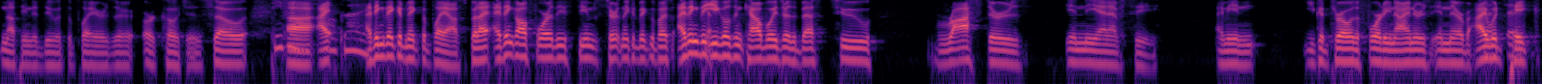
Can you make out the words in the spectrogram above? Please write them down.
nothing to do with the players or, or coaches. So uh, so I. I think they could make the playoffs, but I, I think all four of these teams certainly could make the playoffs. I think the Eagles and Cowboys are the best two rosters in the NFC. I mean, you could throw the 49ers in there, but I would it. take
